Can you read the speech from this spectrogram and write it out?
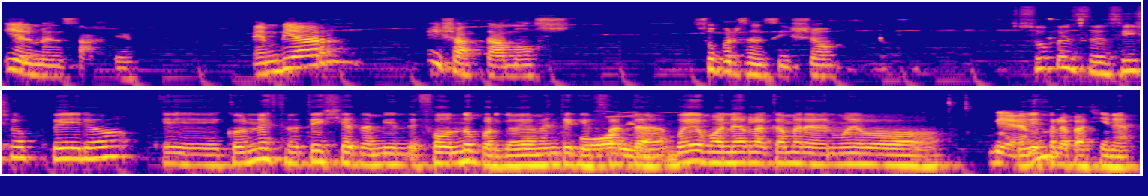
y el mensaje enviar y ya estamos. Súper sencillo. súper sencillo, pero eh, con una estrategia también de fondo, porque obviamente que falta. Voy a poner la cámara de nuevo. Bien. Dejo la página.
